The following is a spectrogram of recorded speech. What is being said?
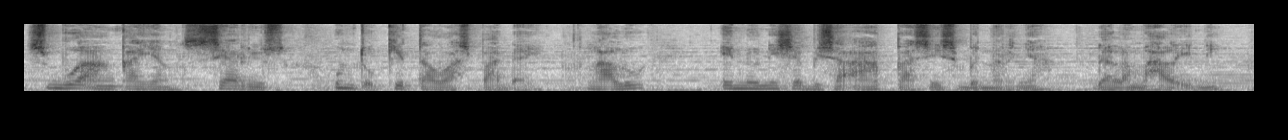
Sebuah angka yang serius untuk kita waspadai. Lalu Indonesia bisa apa sih sebenarnya dalam hal ini?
